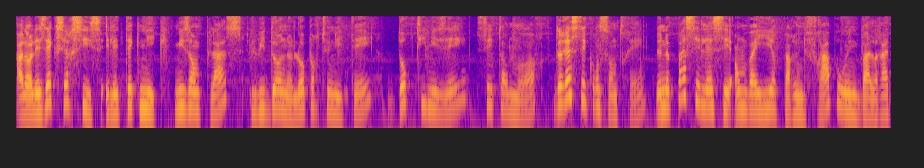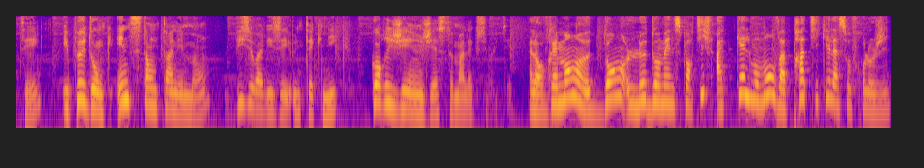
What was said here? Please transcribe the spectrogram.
Alors les exercices et les techniques mises en place lui donnent l'opportunité d'optimiser ces temps morts, de rester concentré, de ne pas se laisser envahir par une frappe ou une balle ratée, et peut donc instantanément visualiser une technique corriger un geste mal exécuté. Alors vraiment, euh, dans le domaine sportif, à quel moment on va pratiquer la sophrologie?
